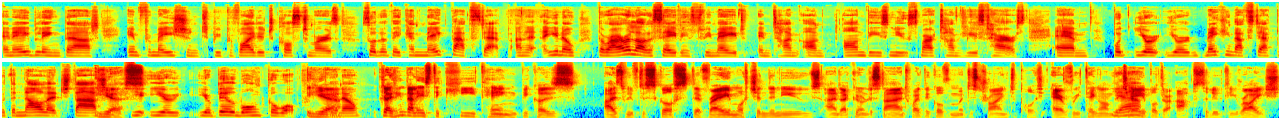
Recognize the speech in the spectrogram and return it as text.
enabling that information to be provided to customers so that they can make that step. And uh, you know there are a lot of savings to be made in time on on these new smart time of use tariffs. Um, but you're you're making that step with the knowledge that Yes. y- your your bill won't go up. Yeah. you know. I think that is the key thing because as we've discussed, they're very much in the news and I can understand why the government is trying to put everything on the Yeah. table. They're absolutely right.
